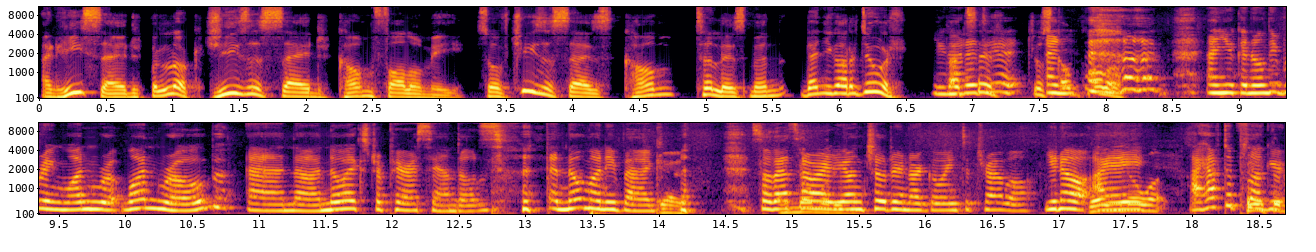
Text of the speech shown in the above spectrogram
And he said, but look, Jesus said, come follow me. So if Jesus says, come to Lisbon, then you got to do it. You got to do it. Just and, come follow. and you can only bring one ro- one robe and uh, no extra pair of sandals and no money bag. so that's how our young children are going to travel. You know, well, I you know I have to plug your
